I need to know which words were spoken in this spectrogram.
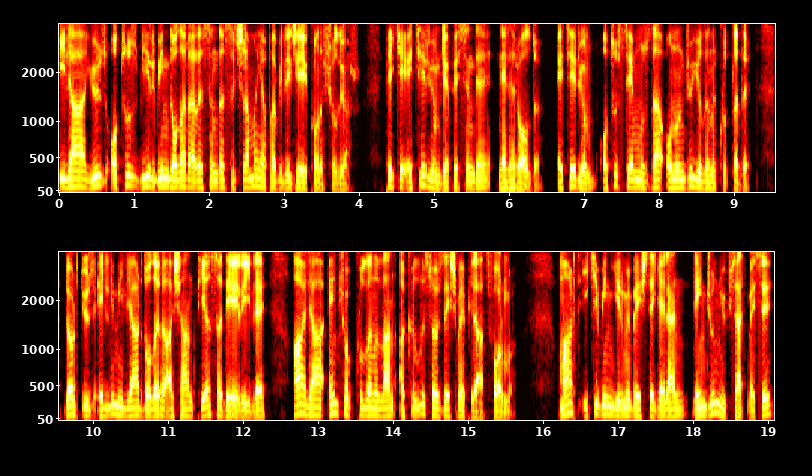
ila 131 bin dolar arasında sıçrama yapabileceği konuşuluyor. Peki Ethereum cephesinde neler oldu? Ethereum 30 Temmuz'da 10. yılını kutladı. 450 milyar doları aşan piyasa değeriyle hala en çok kullanılan akıllı sözleşme platformu. Mart 2025'te gelen Dencun yükseltmesi,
